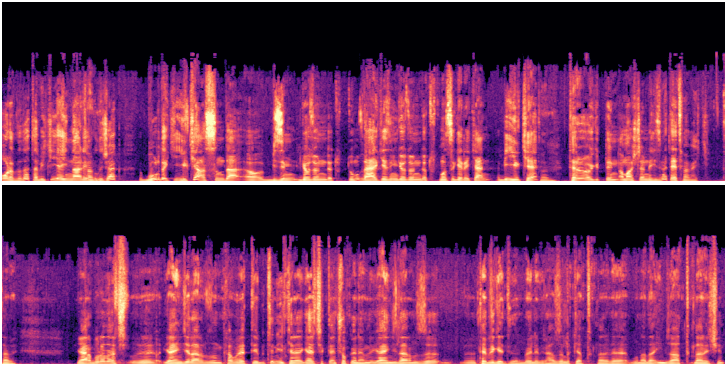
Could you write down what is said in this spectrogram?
orada da tabii ki yayınlar yapılacak. Buradaki ilke aslında e, bizim göz önünde tuttuğumuz ve Tabii. herkesin göz önünde tutması gereken bir ilke. Tabii. Terör örgütlerinin amaçlarına hizmet etmemek. Tabii. Yani burada e, yayıncılarımızın kabul ettiği bütün ilkeler gerçekten çok önemli. Yayıncılarımızı e, tebrik ediyorum. Böyle bir hazırlık yaptıkları ve buna da imza attıkları için.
